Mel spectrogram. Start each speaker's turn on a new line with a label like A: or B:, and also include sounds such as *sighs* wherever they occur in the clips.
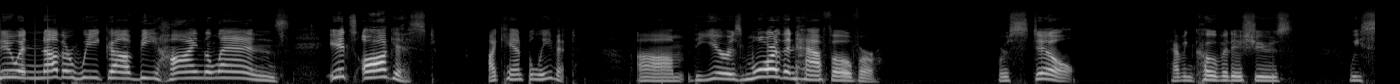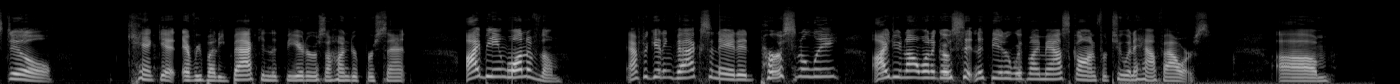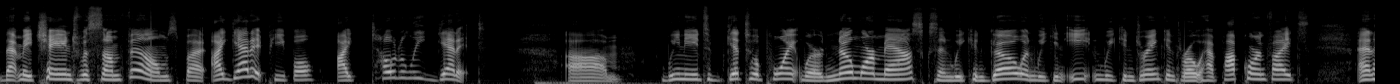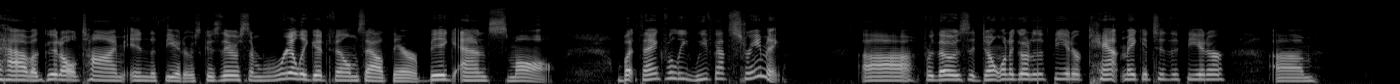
A: to another week of Behind the Lens. It's August. I can't believe it. Um, the year is more than half over. We're still having COVID issues. We still can't get everybody back in the theaters 100%. I being one of them. After getting vaccinated, personally, I do not want to go sit in a theater with my mask on for two and a half hours. Um, that may change with some films, but I get it, people. I totally get it. Um, we need to get to a point where no more masks and we can go and we can eat and we can drink and throw have popcorn fights and have a good old time in the theaters because there are some really good films out there, big and small. But thankfully, we've got streaming. Uh, for those that don't want to go to the theater, can't make it to the theater, um,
